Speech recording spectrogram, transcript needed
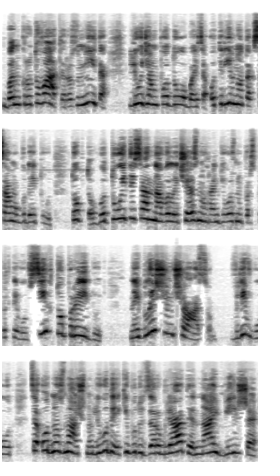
банкрутувати, розумієте? Людям подобається. От рівно так само буде і тут. Тобто готуйтеся на величезну грандіозну перспективу. Всі, хто прийдуть найближчим часом в Лівгуд, це однозначно люди, які будуть заробляти найбільше.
